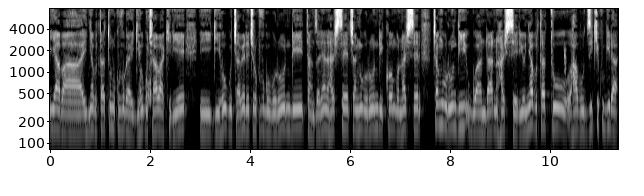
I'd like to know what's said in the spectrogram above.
Yaba inyabutatu no kuvuga igihugu cyabakiriye igihugu cya bene cyo kuvuga Burundi Tanzania na HCR canke Burundi Congo na HCR canke Burundi Rwanda na HCR iyo nyabutatu habuze iki kugira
